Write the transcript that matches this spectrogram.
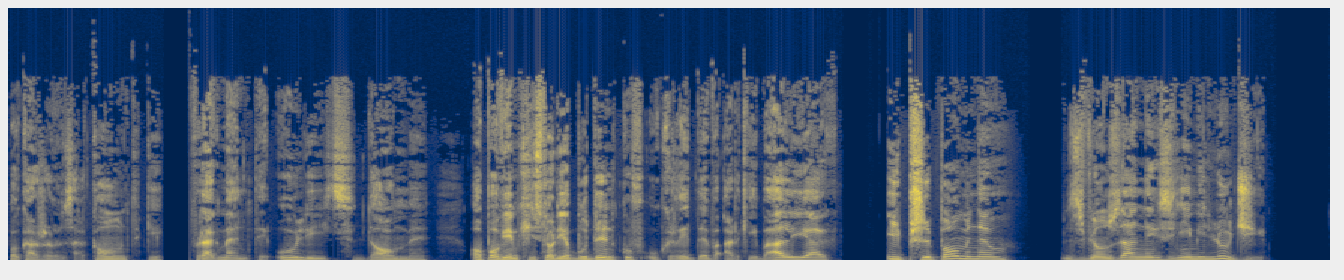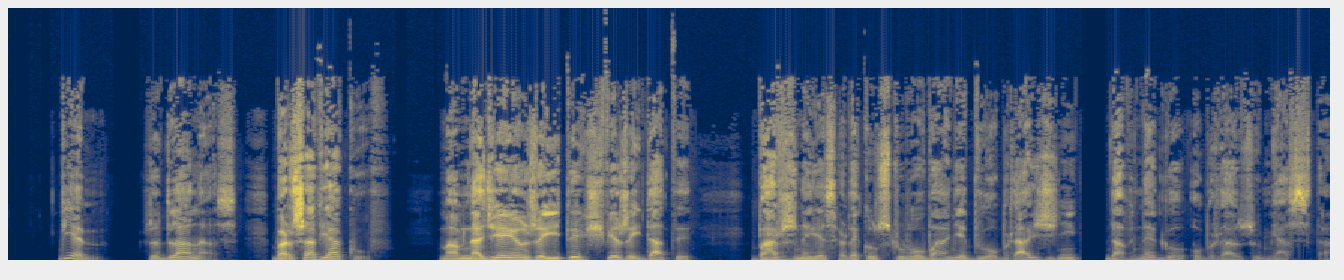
Pokażę zakątki, fragmenty ulic, domy, opowiem historię budynków ukryte w archiwaliach i przypomnę związanych z nimi ludzi. Wiem, że dla nas, warszawiaków, mam nadzieję, że i tych świeżej daty, ważne jest rekonstruowanie wyobraźni dawnego obrazu miasta,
